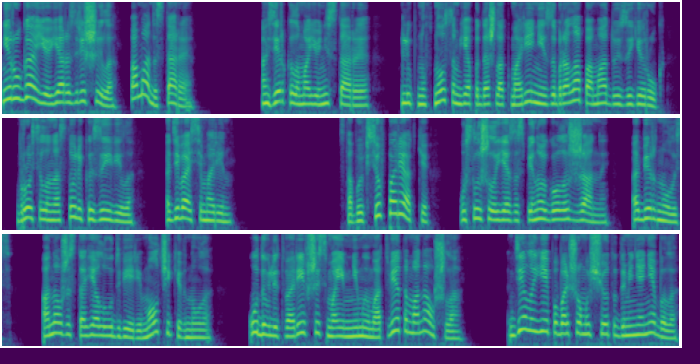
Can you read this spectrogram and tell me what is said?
«Не ругай ее, я разрешила. Помада старая». А зеркало мое не старое. Хлюпнув носом, я подошла к Марине и забрала помаду из ее рук. Бросила на столик и заявила. «Одевайся, Марин». «С тобой все в порядке?» Услышала я за спиной голос Жанны. Обернулась. Она уже стояла у двери, молча кивнула. Удовлетворившись моим немым ответом, она ушла. Дела ей, по большому счету, до меня не было.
